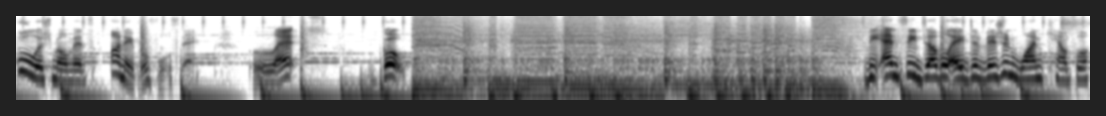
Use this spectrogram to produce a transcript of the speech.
foolish moments on April Fool's Day. Let's go. The NCAA Division I Council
